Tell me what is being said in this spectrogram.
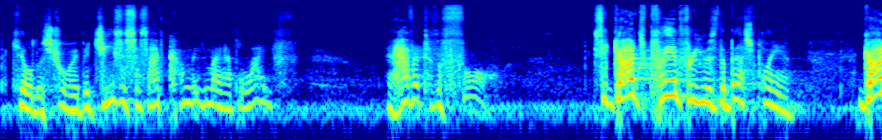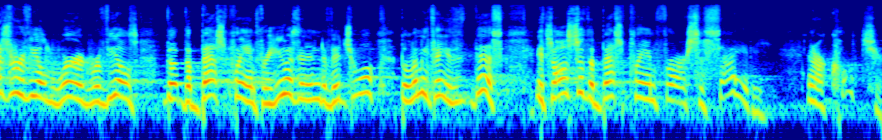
to kill, destroy. But Jesus says, I've come that you might have life and have it to the full. See, God's plan for you is the best plan. God's revealed word reveals the, the best plan for you as an individual, but let me tell you this it's also the best plan for our society and our culture.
